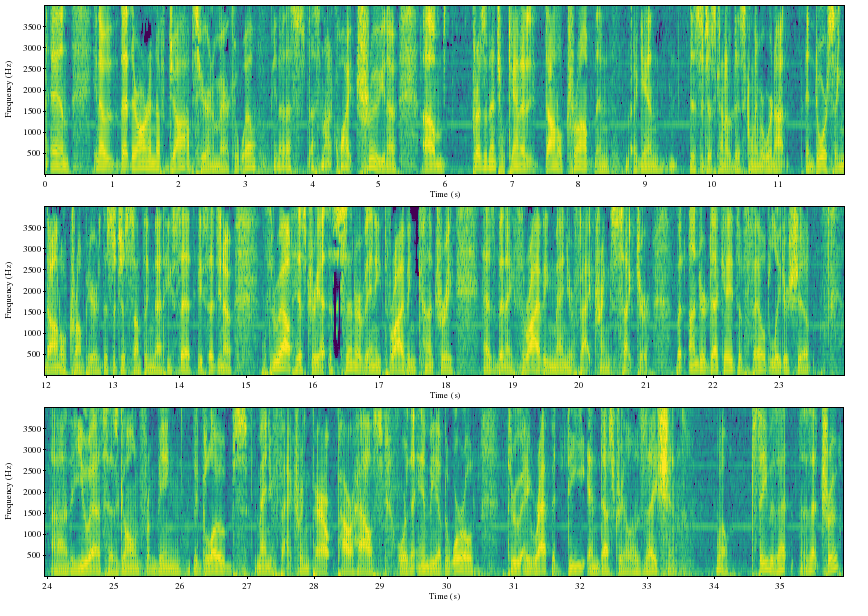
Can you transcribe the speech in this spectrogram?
And you know that there aren't enough jobs here in America. Well, you know that's that's not quite true. You know, um, presidential candidate Donald Trump, and again, this is just kind of a disclaimer. We're not endorsing Donald Trump here. This is just something that he said. He said, you know, throughout history, at the center of any thriving country has been a thriving manufacturing sector. But under decades of failed leadership, uh, the U.S. has gone from being the globe's manufacturing power- powerhouse or the envy of the world through a rapid deindustrialization. Well, Steve, is that is that true?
